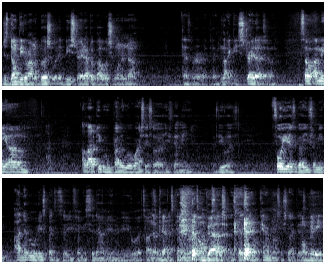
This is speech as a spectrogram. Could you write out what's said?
just don't beat around the bush with it. Be straight up about what you want to know. That's real right there. Like, be straight up. So, so I mean, um, a lot of people who probably will watch this, or you feel me, viewers, four years ago, you feel me, I never would expect to, you feel me, sit down and interview or talk No to you on this camera, Oh, God. especially on camera or some shit like this. On me.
